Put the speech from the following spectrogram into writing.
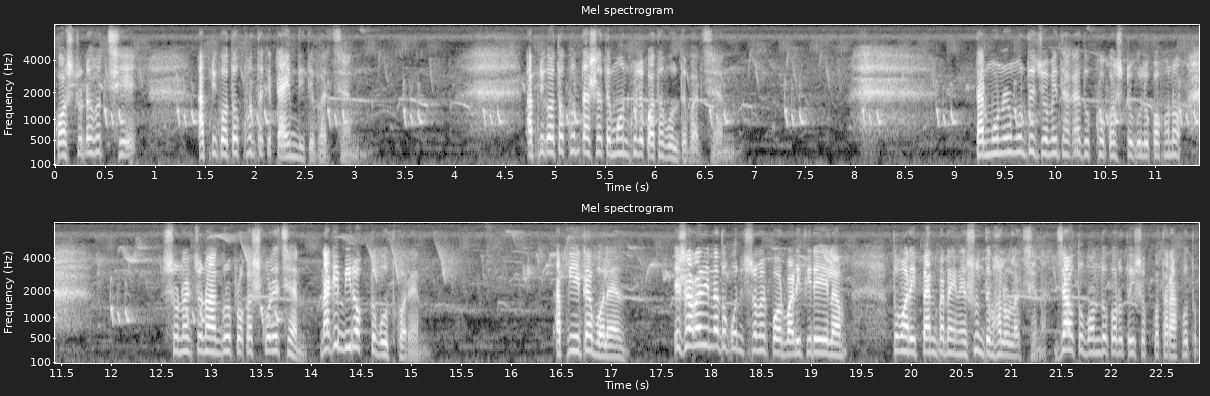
কষ্টটা হচ্ছে, আপনি কতক্ষণ তাকে টাইম দিতে পারছেন? আপনি কতক্ষণ তার সাথে মন খুলে কথা বলতে পারছেন? তার মনের মধ্যে জমে থাকা দুঃখ কষ্টগুলো কখনো শোনার জন্য আগ্রহ প্রকাশ করেছেন? নাকি বিরক্ত বোধ করেন? আপনি এটা বলেন যে সারাদিন এত পরিশ্রমের পর বাড়ি ফিরে এলাম, তোমার এই প্যান প্যানাইনে শুনতে ভালো লাগছে না। যাও তো, বন্ধ করো তো, এইসব কথা রাখো তো।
